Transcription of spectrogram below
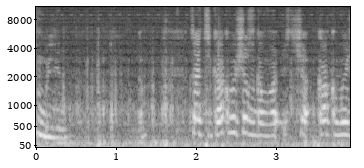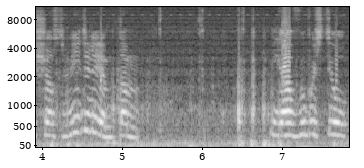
Блин. Кстати, как вы сейчас говорите, как вы сейчас видели, там я выпустил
